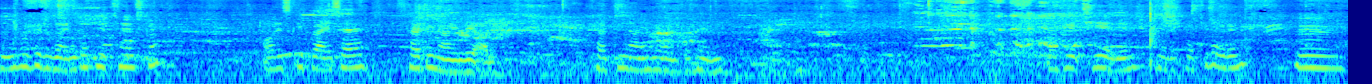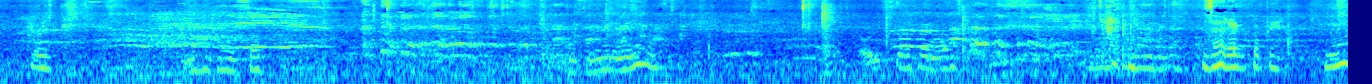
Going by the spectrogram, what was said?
यहाँ पे डिज़ाइन काफ़ी अच्छा है इसका। और इसकी प्राइस है thirty nine riyal. Thirty nine riyal को है जी काफ़ी अच्छी है ये। ये देखो अच्छी लग रही है हम्म। और जहरा के कपड़े। हम्म,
